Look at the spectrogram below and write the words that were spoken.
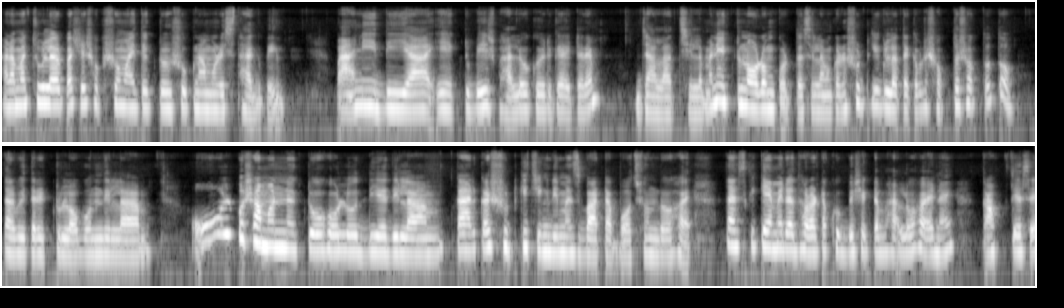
আর আমার চুলার পাশে সব সময় তো একটু শুকনা মরিচ থাকবেই। পানি দিয়া একটু বেশ ভালো করে এটারে জ্বালাচ্ছিলাম মানে একটু নরম করতেছিলাম, কারণ শুটকিগুলোতে একেবারে শক্ত শক্ত তো, তার ভিতরে একটু লবণ দিলাম অল্প সামান্য একটু হলুদ দিয়ে দিলাম। কার কার শুটকি চিংড়ি মাছ বাটা পছন্দ হয়? তা আজকে ক্যামেরা ধরাটা খুব বেশি একটা ভালো হয় নাই। কাঁপতেছে,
